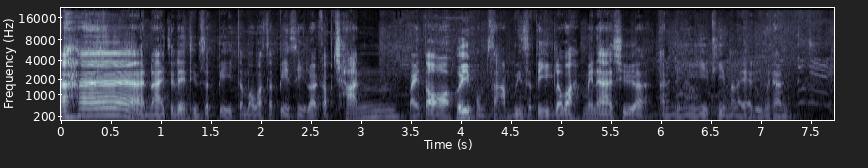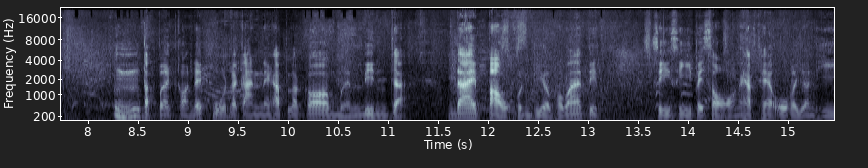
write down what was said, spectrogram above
ฮ่าฮ่านายจะเล่นทีมสปีดต้องมาวัดสปีด400 กับฉัน ไปต่อ เฮ้ย ผม 3 วินสตีกแล้ววะไม่น่าเชื่อ อันนี้ทีมอะไรอะดูไม่ทัน อืมแต่เปิดก่อนได้ปูดแล้วกันนะครับ แล้วก็เหมือนลินจะได้เป่าคนเดียว เพราะว่าติด CC ไป 2 นะครับ แทโอกับยอนที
